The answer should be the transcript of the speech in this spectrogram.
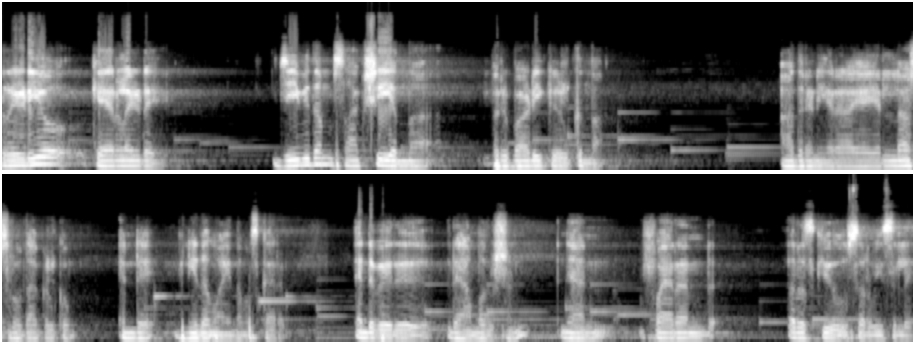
റേഡിയോ കേരളയുടെ ജീവിതം സാക്ഷി എന്ന പരിപാടി കേൾക്കുന്ന ആദരണീയരായ എല്ലാ ശ്രോതാക്കൾക്കും എന്റെ വിനീതമായ നമസ്കാരം. എന്റെ പേര് രാമകൃഷ്ണൻ. ഞാൻ ഫയർ ആൻഡ് റെസ്ക്യൂ സർവീസിലെ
